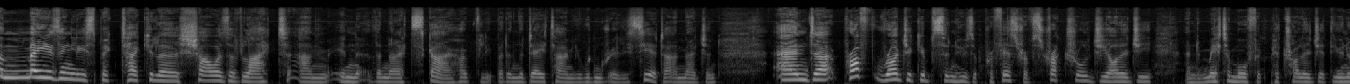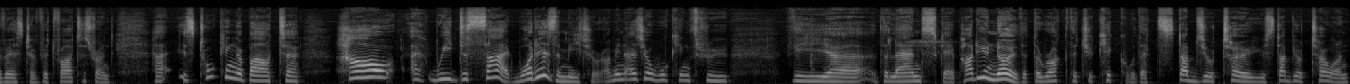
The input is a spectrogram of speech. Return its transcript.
amazingly spectacular showers of light um, in the night sky, hopefully, but in the daytime you wouldn't really see it, I imagine. And uh, Prof. Roger Gibson, who's a professor of structural geology and metamorphic petrology at the University of Witwatersrand, uh, is talking about uh, how uh, we decide what is a meteor. I mean, as you're walking through the uh, the landscape, how do you know that the rock that you kick or that stubs your toe, you stub your toe on,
